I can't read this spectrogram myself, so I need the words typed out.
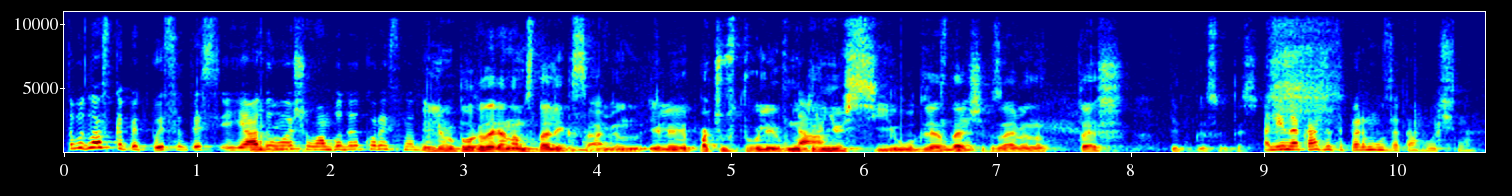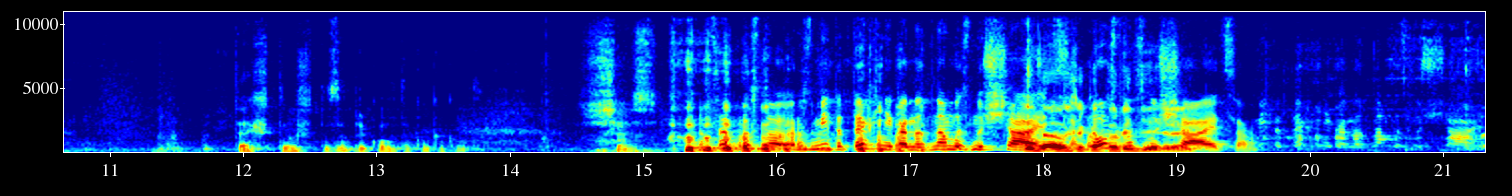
то, будь ласка, підписуйтесь. І Я Мгм. думаю, що вам буде корисно. Дуже. Или вы благодаря нам сдали экзамен, или почувствовали внутреннюю силу для сдачи экзамена. Теж підписуйтесь. Аліна каже, тепер музика гучна. Да что ж это за прикол такой какой-то? Сейчас. Ну, Це просто розумієте, техніка над нами знущається. Да, вже просто котрий день, реально. знущається. Техника над нами знущається,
